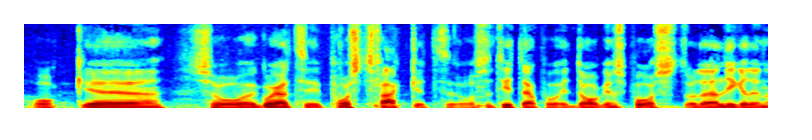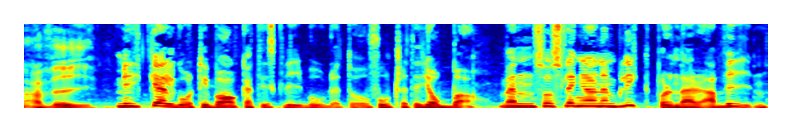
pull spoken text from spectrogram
Och eh, så går jag till postfacket och så tittar jag på dagens post och där ligger det en avi. Mikael går tillbaka till skrivbordet och fortsätter jobba. Men så slänger han en blick på den där avin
